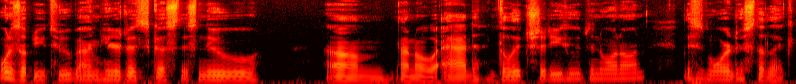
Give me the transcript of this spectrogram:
What is up YouTube? I'm here to discuss this new, um, I don't know, ad glitch that YouTube's been going on. This is more just to like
